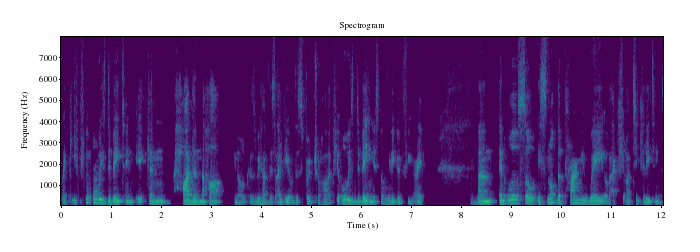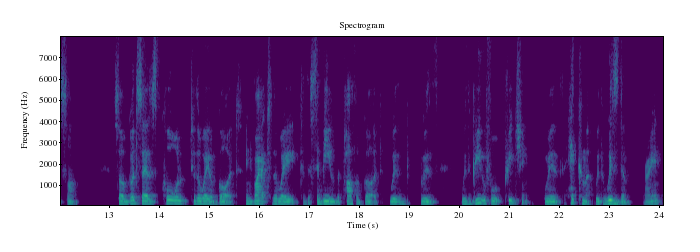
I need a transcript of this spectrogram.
Like if you're right. always debating, it can harden the heart. You know, because we have this idea of the spiritual heart. If you're always debating, it's not really good for you, right? Mm-hmm. Um, and also, it's not the primary way of actually articulating Islam. So God says, call to the way of God, invite to the way, to the sabil, the path of God, with with with beautiful preaching, with hikmah, with wisdom, right?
